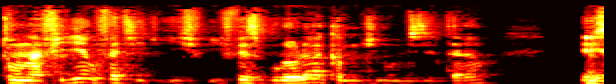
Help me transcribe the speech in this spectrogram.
ton affilié, en fait, il, fait ce boulot-là, comme tu nous disais tout à l'heure. Et,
